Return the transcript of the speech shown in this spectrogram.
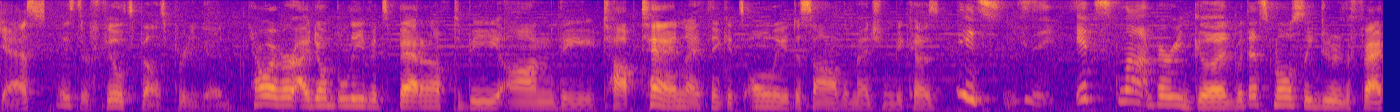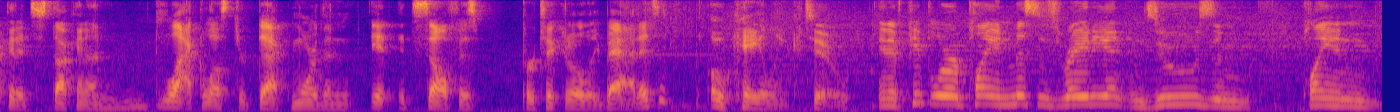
guess. At least their field spell is pretty good. However, I don't believe it's bad enough to be on the top 10. I think it's only a dishonorable mention because it's it's not very good, but that's mostly due to the fact that it's stuck in a lackluster deck more than it itself is particularly bad. It's an okay link too. And if people are playing Mrs. Radiant and Zoos and playing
